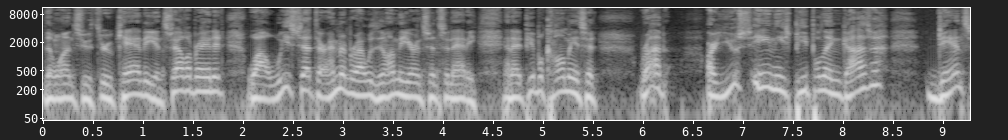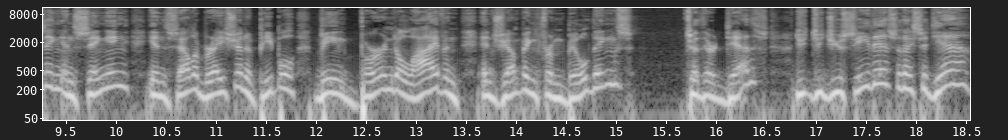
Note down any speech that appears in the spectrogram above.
the ones who threw candy and celebrated. While we sat there, I remember I was on the air in Cincinnati and I had people call me and said, Rob, are you seeing these people in Gaza dancing and singing in celebration of people being burned alive and, and jumping from buildings to their deaths? Did, did you see this? And I said, Yeah.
